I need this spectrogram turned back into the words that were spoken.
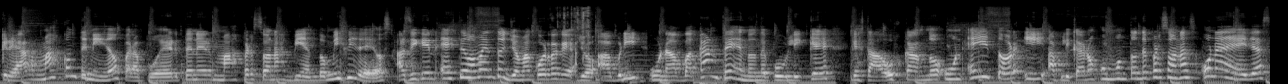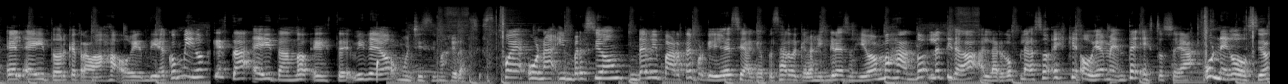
crear más contenido para poder tener más personas viendo mis videos. Así que en este momento yo me acuerdo que yo abrí una vacante en donde publiqué que estaba buscando un editor y aplicaron un montón de personas, una de ellas el editor que trabaja hoy en día conmigo, que está editando este video. Muchísimas gracias. Fue una inversión de mi parte porque yo decía que a pesar de que los ingresos iban bajando, la tirada a largo plazo es que obviamente esto sea un negocio,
